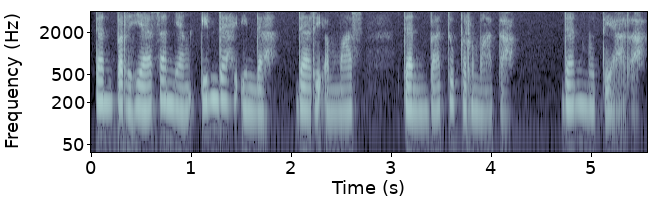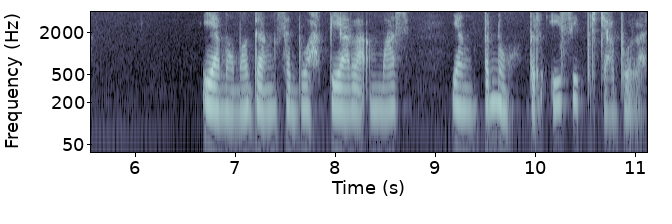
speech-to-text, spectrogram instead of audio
dan perhiasan yang indah-indah dari emas dan batu permata dan mutiara. Ia memegang sebuah piala emas yang penuh berisi percabulan.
